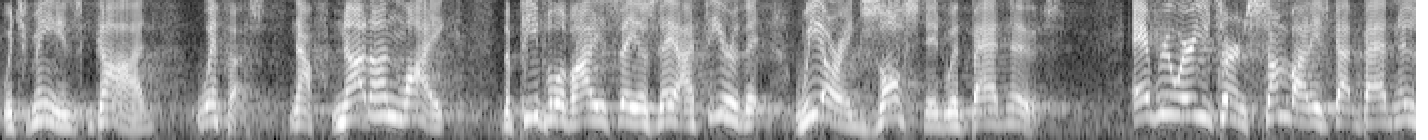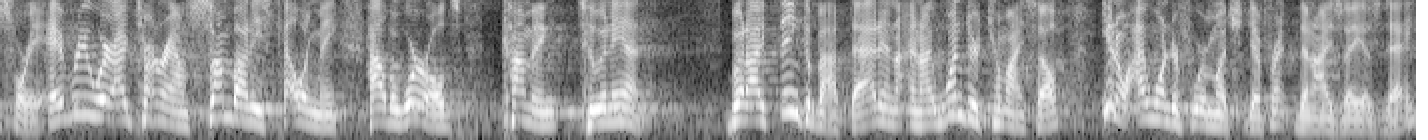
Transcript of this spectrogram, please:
which means God with us. Now, not unlike the people of Isaiah's day, I fear that we are exhausted with bad news. Everywhere you turn, somebody's got bad news for you. Everywhere I turn around, somebody's telling me how the world's coming to an end. But I think about that and, and I wonder to myself, you know, I wonder if we're much different than Isaiah's day.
